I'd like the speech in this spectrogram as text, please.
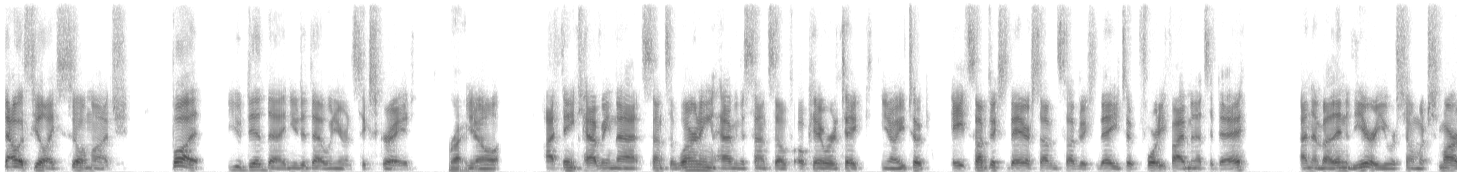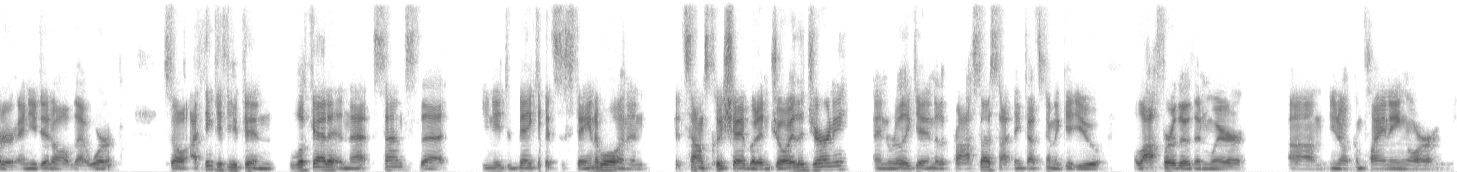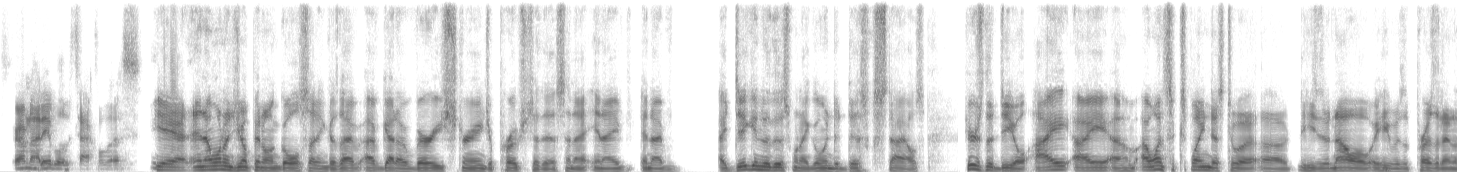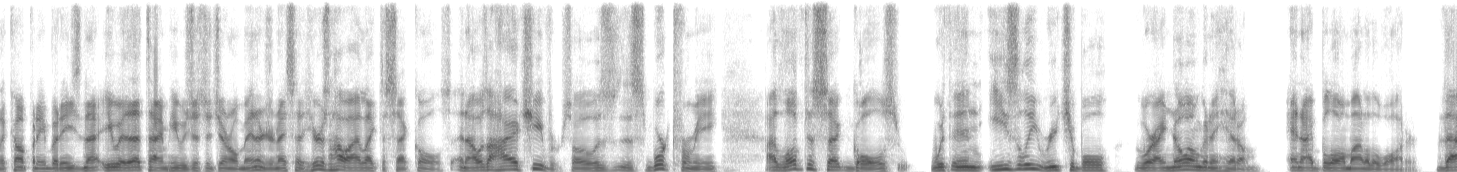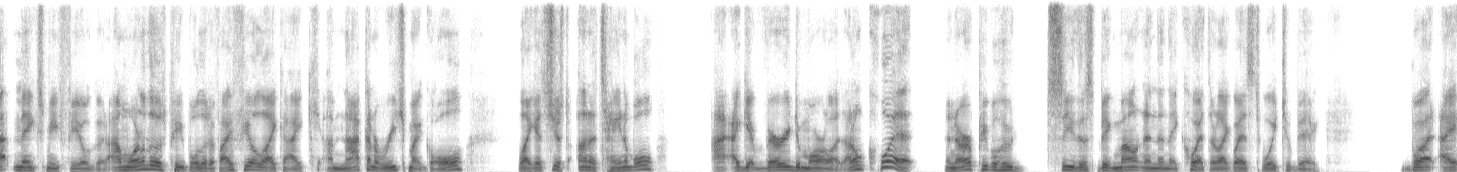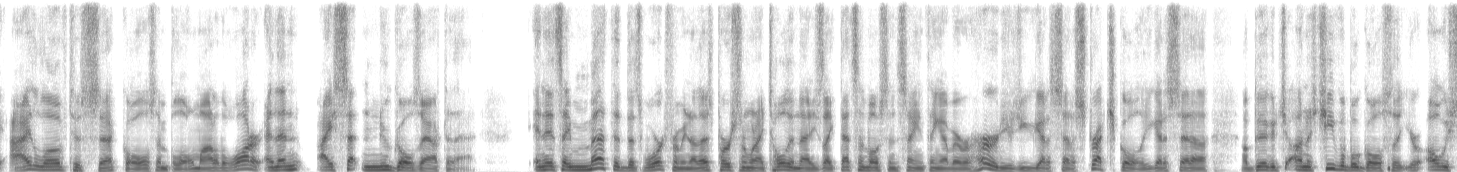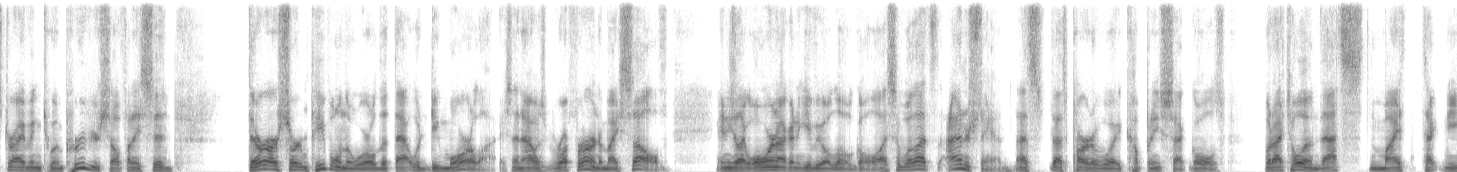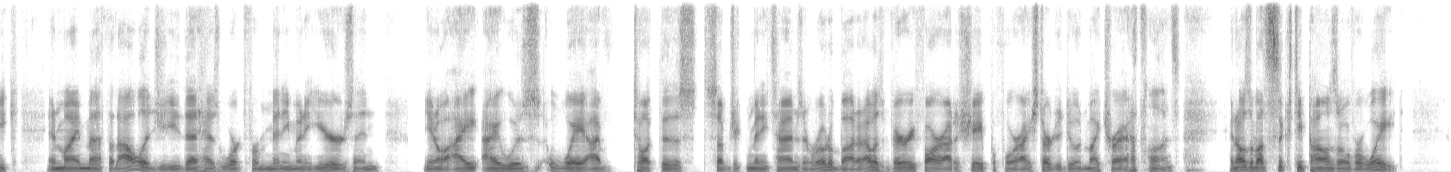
that would feel like so much. But you did that and you did that when you were in sixth grade. Right. You know, I think having that sense of learning and having the sense of, okay, we're gonna take, you know, you took eight subjects a day or seven subjects a day, you took 45 minutes a day. And then by the end of the year, you were so much smarter and you did all of that work. So I think if you can look at it in that sense that you need to make it sustainable and, and it sounds cliche, but enjoy the journey and really get into the process, I think that's going to get you a lot further than where, um, you know, complaining or I'm not able to tackle this. Yeah, and I want to jump in on goal setting because I've I've got a very strange approach to this, and I and I and I've I dig into this when I go into disc styles. Here's the deal. I I um, I once explained this to a uh, he's a, now he was a president of the company, but he's not. He was at that time he was just a general manager, and I said, here's how I like to set goals, and I was a high achiever, so it was this worked for me. I love to set goals within easily reachable where I know I'm going to hit them, and I blow them out of the water that makes me feel good. I'm one of those people that if I feel like I I'm not going to reach my goal, like it's just unattainable, I, I, get very demoralized. I don't quit, and there are people who see this big mountain and then they quit. They're like, "Well, it's way too big." But I I love to set goals and blow them out of the water, and then I set new goals after that and it's a method that's worked for me. Now, this person, when I told him that, he's like, "That's the most insane thing I've ever heard." You, you got to set a stretch goal. You got to set a a big unachievable goal so that you're always striving to improve yourself. And I said, there are certain people in the world that that would demoralize. And I was referring to myself. And he's like, "Well, we're not going to give you a low goal." I said, "Well, that's I understand. That's that's part of way companies set goals." But I told him that's my technique and my methodology that has worked for many many years and you know, I I was way I've talked to this subject many times and wrote about it. I was very far out of shape before I started doing my triathlons, and I was about 60 pounds overweight.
